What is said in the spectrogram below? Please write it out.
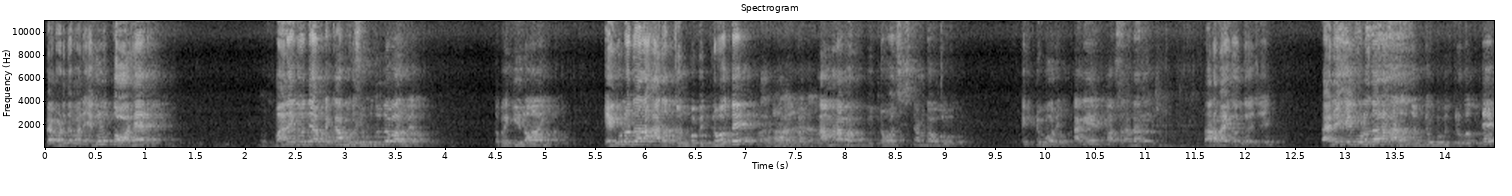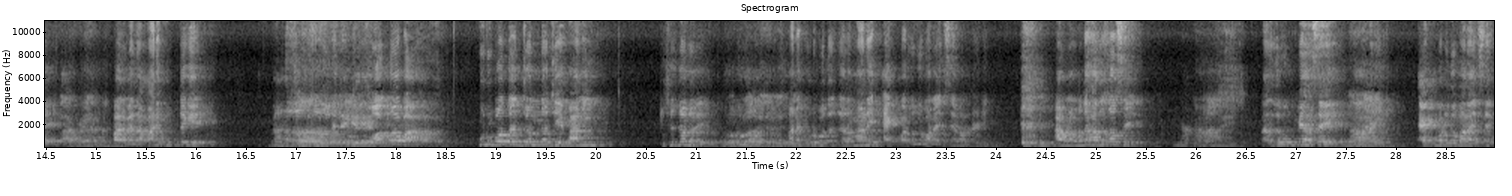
ব্যবহৃত পানি এগুলো তহের। মানে যদি আপনি কাপড় ধুতে পারবেন? তবে কি নয়? এগুলো দ্বারা আরেকজন পবিত্র হতে আমরা আবার পবিত্র হওয়ার সিস্টেমটা বলব। একটু পরে, আগে মাসালাটা ধারাবাহিক হতে আছে তাহলে এগুলো দ্বারা আরেকজনকে পবিত্র করতে পারবে না। মানে প্রত্যেকে অথবা পূর্বতের জন্য যে পানি কিসের জন্য মানে পূর্বতের জন্য মানে একবার উজু বানাইছেন অলরেডি আপনার মধ্যে হাদস আছে? না হুকমি আছে? একবার উজু বানাইছেন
